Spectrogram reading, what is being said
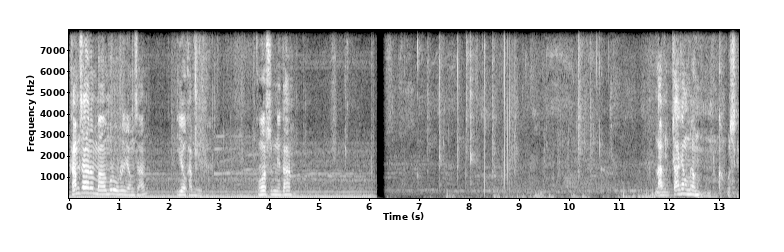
감사하는 마음으로 오늘 영상 이어갑니다. 고맙습니다. 남이 짜장면 먹는 거 보세요.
